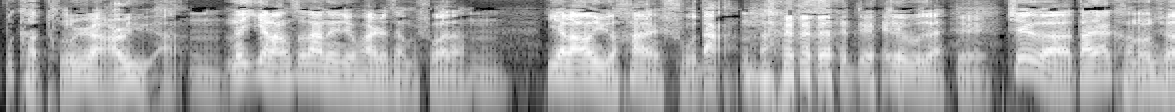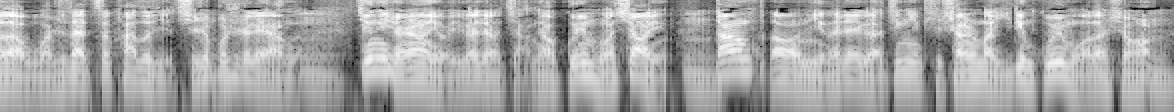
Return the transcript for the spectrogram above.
不可同日而语啊。嗯那夜郎自大那句话是怎么说的？嗯，夜郎与汉孰大？对对不对？对，这个大家可能觉得我是在自夸自己，其实不是这个样子。嗯经济学上有一个叫讲叫规模效应。嗯当到你的这个经济体上升到一定规模的时候，嗯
